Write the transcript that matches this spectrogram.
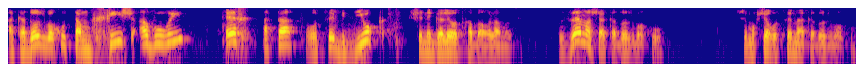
הקדוש ברוך הוא תמחיש עבורי איך אתה רוצה בדיוק שנגלה אותך בעולם הזה. זה מה שהקדוש ברוך הוא, שמשה רוצה מהקדוש ברוך הוא.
